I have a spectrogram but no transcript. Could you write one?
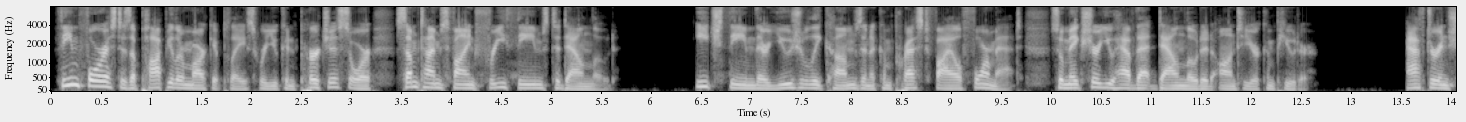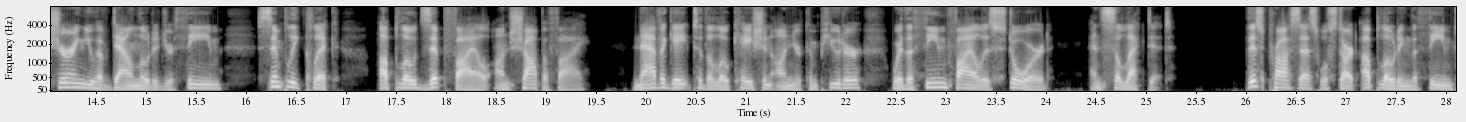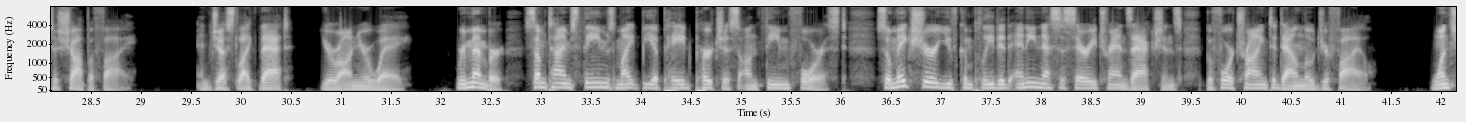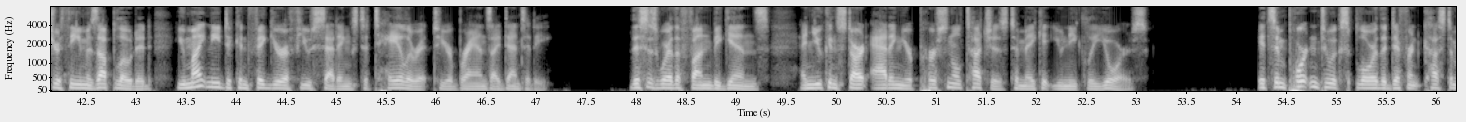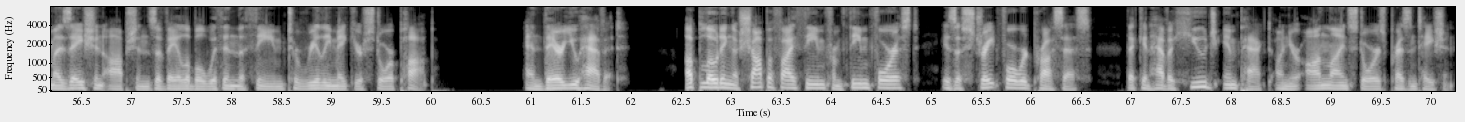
ThemeForest is a popular marketplace where you can purchase or sometimes find free themes to download. Each theme there usually comes in a compressed file format, so make sure you have that downloaded onto your computer. After ensuring you have downloaded your theme, simply click Upload Zip File on Shopify navigate to the location on your computer where the theme file is stored and select it. This process will start uploading the theme to Shopify. And just like that, you're on your way. Remember, sometimes themes might be a paid purchase on ThemeForest, so make sure you've completed any necessary transactions before trying to download your file. Once your theme is uploaded, you might need to configure a few settings to tailor it to your brand's identity. This is where the fun begins, and you can start adding your personal touches to make it uniquely yours. It's important to explore the different customization options available within the theme to really make your store pop. And there you have it. Uploading a Shopify theme from ThemeForest is a straightforward process that can have a huge impact on your online store's presentation.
